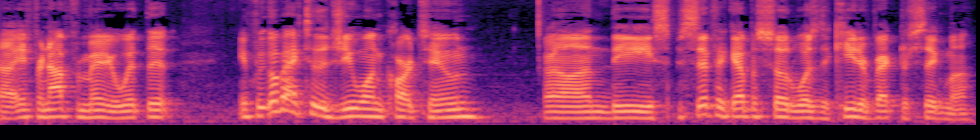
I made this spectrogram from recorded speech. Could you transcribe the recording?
uh, if you're not familiar with it, if we go back to the G1 cartoon, uh, the specific episode was the key to Vector Sigma,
